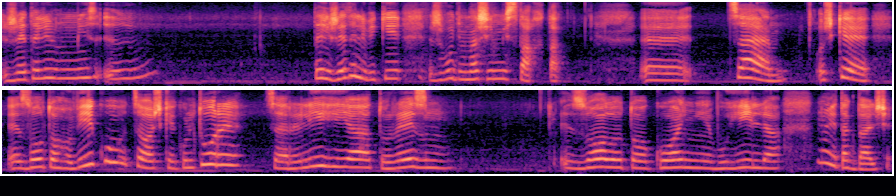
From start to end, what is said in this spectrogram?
жителів е, тих жителів, які живуть в наших містах. Так. Е, Це очки золотого віку, це очки культури, це релігія, туризм, золото, коні, вугілля, ну і так далі.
